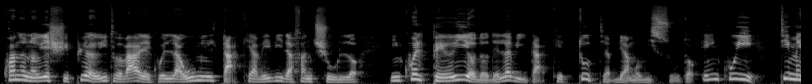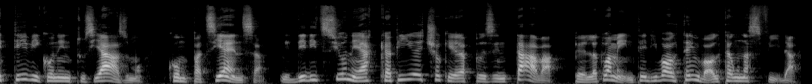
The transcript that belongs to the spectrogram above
quando non riesci più a ritrovare quella umiltà che avevi da fanciullo, in quel periodo della vita che tutti abbiamo vissuto e in cui ti mettevi con entusiasmo, con pazienza e dedizione a capire ciò che rappresentava per la tua mente di volta in volta una sfida,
